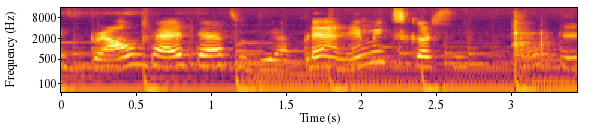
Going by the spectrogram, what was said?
ડુંગળી બ્રાઉન થાય ત્યાં સુધી આપણે આને મિક્સ કરશું. ઓકે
